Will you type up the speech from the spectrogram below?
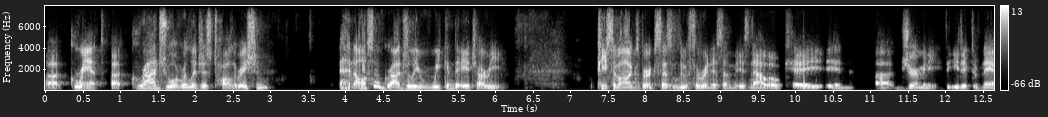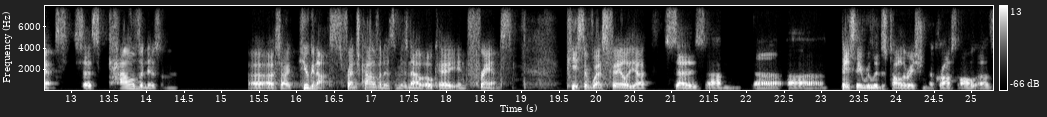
uh, grant gradual religious toleration and also gradually weaken the HRE. Peace of Augsburg says Lutheranism is now okay in uh, Germany. The Edict of Nantes says Calvinism, uh, uh, sorry, Huguenots, French Calvinism is now okay in France. Peace of Westphalia says um, uh, uh, basically religious toleration across all of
